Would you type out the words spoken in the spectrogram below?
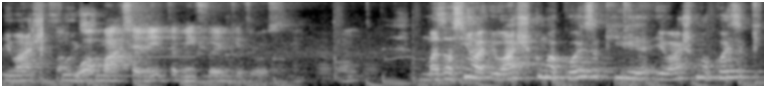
Eu acho que foi. Boa sim. parte ali também foi ele que trouxe. Né? Então... Mas assim, ó, eu acho que uma coisa que eu acho que uma coisa que,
